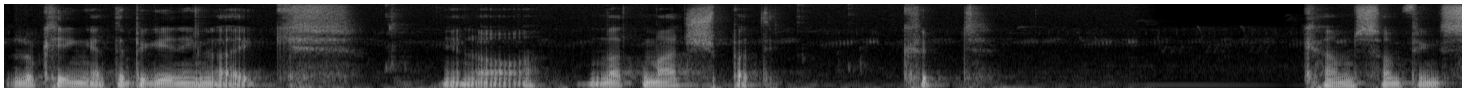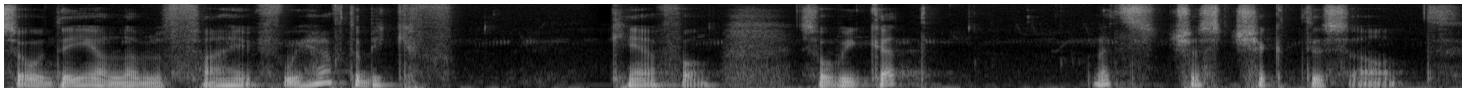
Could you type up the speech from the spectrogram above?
looking at the beginning like, you know, not much, but could come something. So they are level 5. We have to be careful. So we got, let's just check this out.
